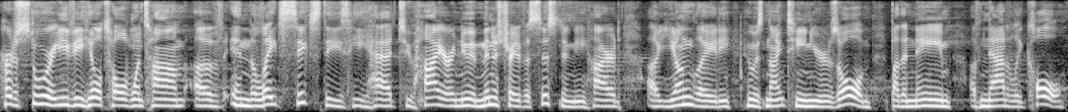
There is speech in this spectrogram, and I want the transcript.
heard a story E.V. Hill told one time of in the late 60s, he had to hire a new administrative assistant. He hired a young lady who was 19 years old by the name of Natalie Cole.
